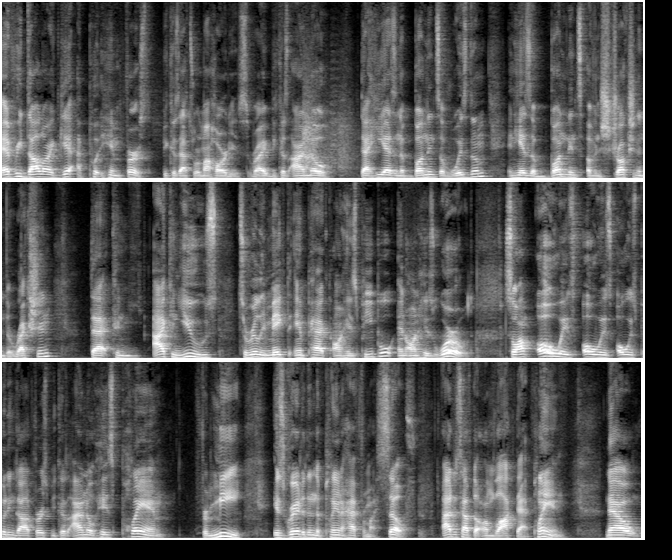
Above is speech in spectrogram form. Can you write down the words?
Every dollar I get, I put him first because that's where my heart is, right? Because I know that he has an abundance of wisdom and he has abundance of instruction and direction that can I can use to really make the impact on his people and on his world. So I'm always, always, always putting God first because I know his plan for me is greater than the plan I have for myself. I just have to unlock that plan. Now,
